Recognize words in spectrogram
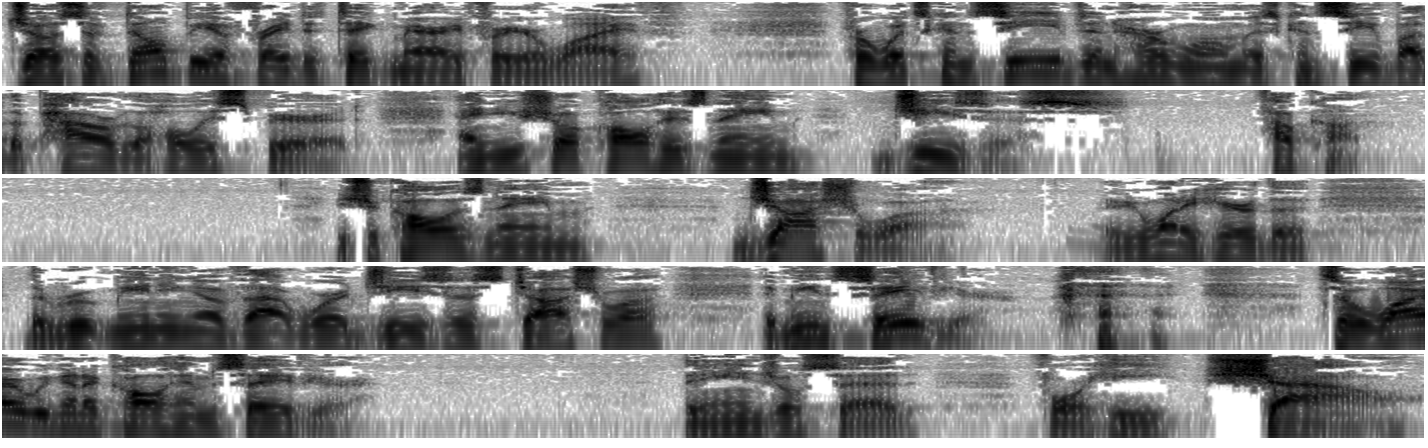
Joseph, don't be afraid to take Mary for your wife. For what's conceived in her womb is conceived by the power of the Holy Spirit, and you shall call his name Jesus. How come? You should call his name Joshua. If you want to hear the, the root meaning of that word Jesus, Joshua, it means Savior. so why are we going to call him Savior? The angel said, For he shall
